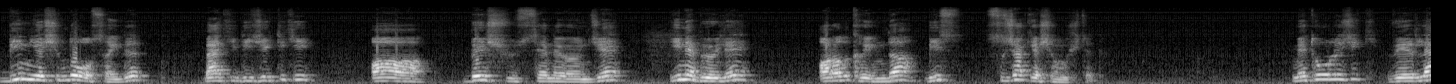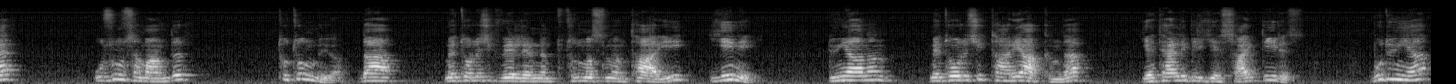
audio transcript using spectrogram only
bin yaşında olsaydı belki diyecekti ki aa 500 sene önce yine böyle Aralık ayında biz sıcak yaşamıştık. Meteorolojik veriler uzun zamandır tutulmuyor. Daha meteorolojik verilerinin tutulmasının tarihi yeni. Dünyanın meteorolojik tarihi hakkında yeterli bilgiye sahip değiliz. Bu dünya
